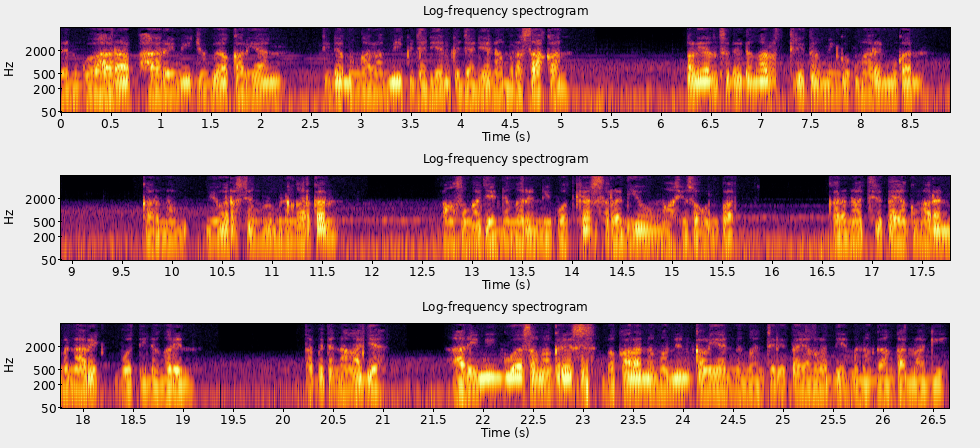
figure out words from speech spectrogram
Dan gue harap hari ini juga kalian tidak mengalami kejadian-kejadian yang meresahkan. Kalian sudah dengar cerita minggu kemarin bukan? Karena viewers yang belum mendengarkan, langsung aja dengerin di podcast Radio Mahasiswa Unpad. Karena cerita yang kemarin menarik buat didengerin. Tapi tenang aja, Hari ini gue sama Grace bakalan nemenin kalian dengan cerita yang lebih menegangkan lagi.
